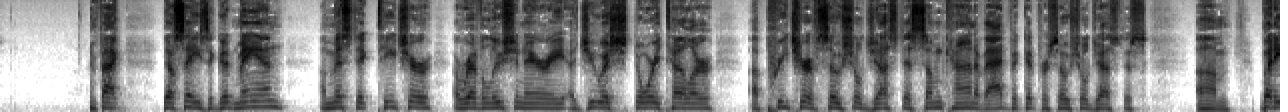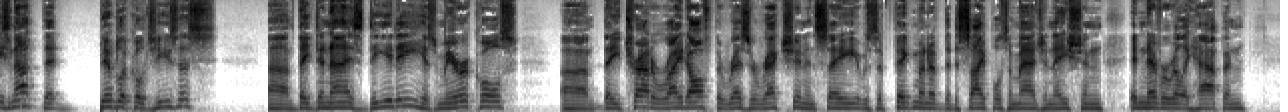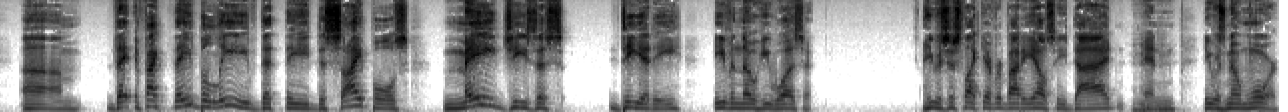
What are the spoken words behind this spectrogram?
In fact They'll say he's a good man, a mystic teacher, a revolutionary, a Jewish storyteller, a preacher of social justice, some kind of advocate for social justice. Um, but he's not the biblical Jesus. Uh, they deny his deity, his miracles. Um, they try to write off the resurrection and say it was a figment of the disciples' imagination. It never really happened. Um, they, in fact, they believe that the disciples made Jesus deity, even though he wasn't. He was just like everybody else. He died mm-hmm. and he was no more.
